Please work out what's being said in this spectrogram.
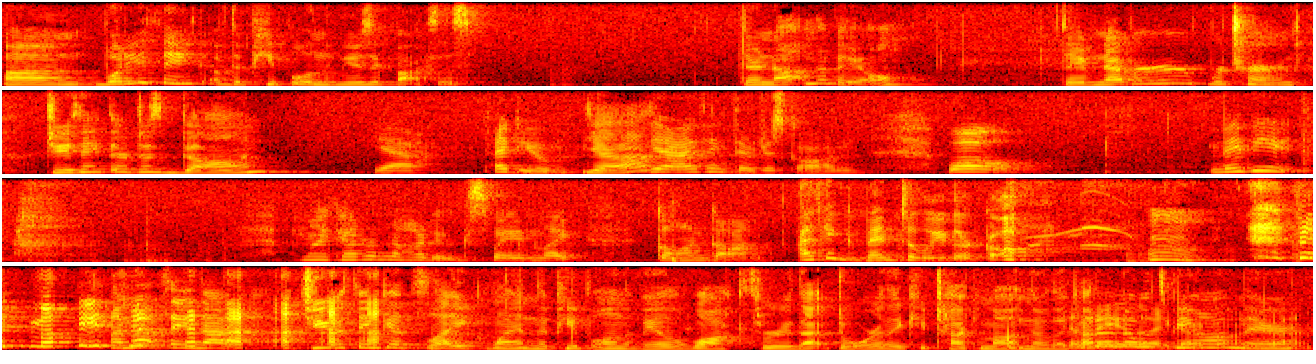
Um, what do you think of the people in the music boxes? They're not in the veil. They've never returned. Do you think they're just gone? Yeah, I do. Yeah? Yeah, I think they're just gone. Well, maybe. I'm like, I don't know how to explain, like, gone, gone. I think mentally they're gone. they might. I'm not saying that. Do you think it's like when the people in the veil walk through that door they keep talking about and they're like, And I don't know what's like, are beyond there? gone.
